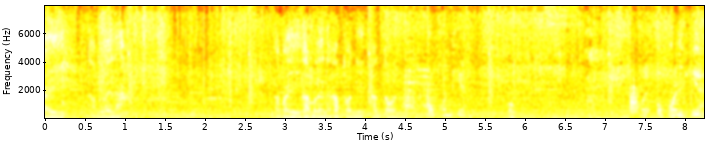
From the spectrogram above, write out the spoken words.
ไปทำอะไรนะเอาไปทำอะไรนะครับ ตอนนี้ขั้นตอนอบควันเทียนอบไว้อบควันเทียน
